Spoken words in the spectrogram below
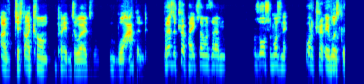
I've just I can't put it into words what happened. But as a trip, H, that was um, it was awesome, wasn't it? What a trip! It was good.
